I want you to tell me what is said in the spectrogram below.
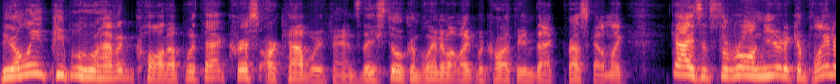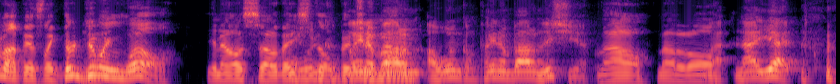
The only people who haven't caught up with that, Chris, are Cowboy fans. They still complain about Mike McCarthy and Dak Prescott. I'm like, guys, it's the wrong year to complain about this. Like they're Yeah. doing well. You know, so they I still complain bitch about him. him. I wouldn't complain about him this year. No, not at all. Not, not yet.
